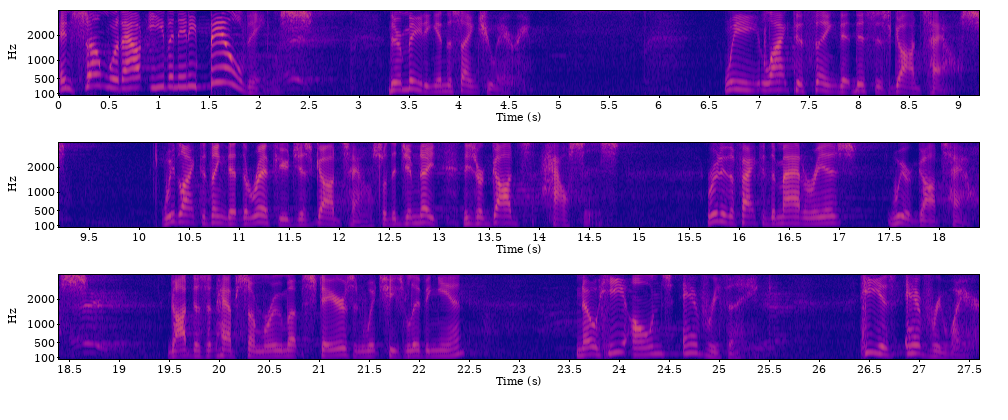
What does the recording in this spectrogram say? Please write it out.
and some without even any buildings. They're meeting in the sanctuary. We like to think that this is God's house. We'd like to think that the refuge is God's house or the gymnasium. These are God's houses. Really, the fact of the matter is, we're God's house. God doesn't have some room upstairs in which He's living in. No, He owns everything, He is everywhere.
